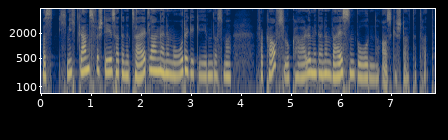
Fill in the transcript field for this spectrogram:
Was ich nicht ganz verstehe, es hat eine Zeit lang eine Mode gegeben, dass man Verkaufslokale mit einem weißen Boden ausgestattet hat.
